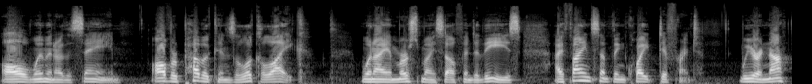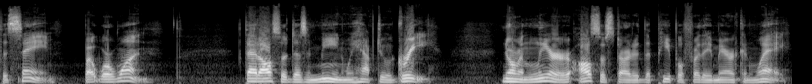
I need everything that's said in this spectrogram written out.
All women are the same. All Republicans look alike. When I immerse myself into these, I find something quite different. We are not the same, but we're one. That also doesn't mean we have to agree. Norman Lear also started the People for the American Way,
